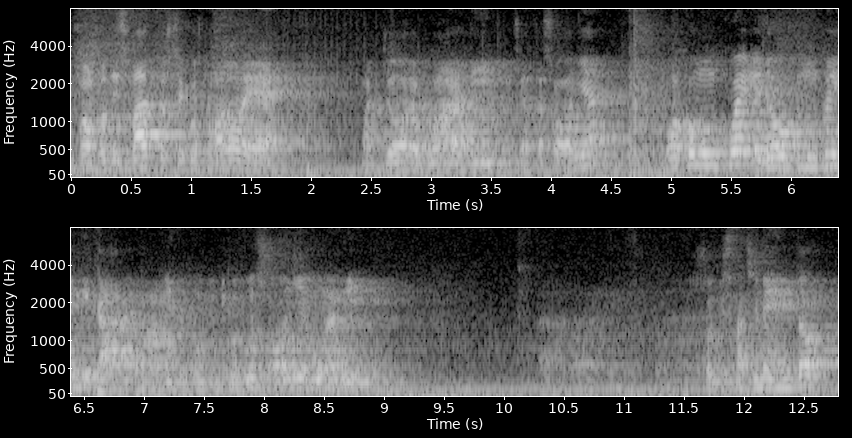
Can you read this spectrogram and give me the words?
sono soddisfatto se questo valore è maggiore o uguale di una certa soglia, o comunque, e devo comunque indicare, normalmente appunto dico due soglie, una di eh, soddisfacimento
